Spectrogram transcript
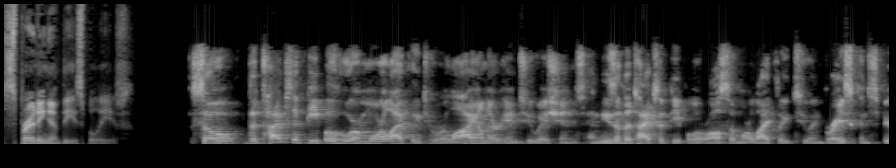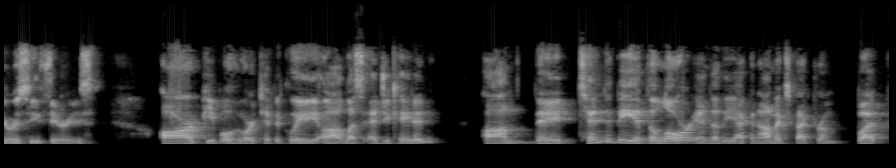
spreading of these beliefs? So the types of people who are more likely to rely on their intuitions, and these are the types of people who are also more likely to embrace conspiracy theories, are people who are typically uh, less educated. Um, they tend to be at the lower end of the economic spectrum, but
